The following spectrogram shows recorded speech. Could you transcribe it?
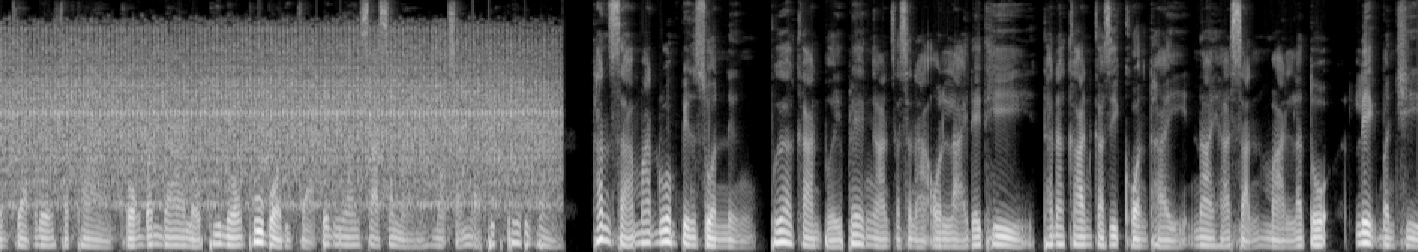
รณ์จากแรงศรัทธาของบรรดาเหล่าพี่น้องผู้บริจาคเป็นงานศาสนาเหมาะสำหรับทุกเพศทุกวัยท่านสามารถร่วมเป็นส่วนหนึ่ง เพื่อการเผยแพร่งานศาสนาออนไลน์ได้ที่ ธนาคารกสิกรไทย นายหาสันหมานละโตะเลขบัญชี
